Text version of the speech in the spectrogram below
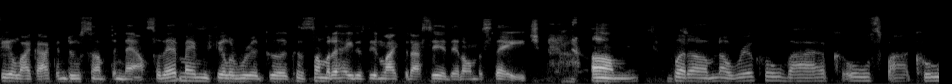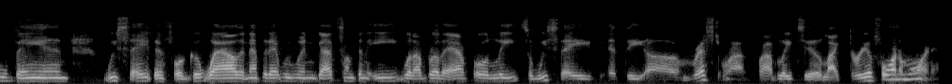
feel like I can do something now. So that made me feel real good because some of the haters didn't like that I said that on the stage. Um, but um, no, real cool vibe, cool spot, cool band. We stayed there for a good while, and after that, we went and got something to eat with our brother Afro Elite. So we stayed at the um, restaurant probably till like three or four in the morning.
